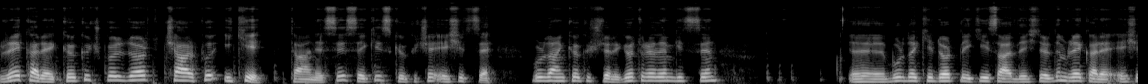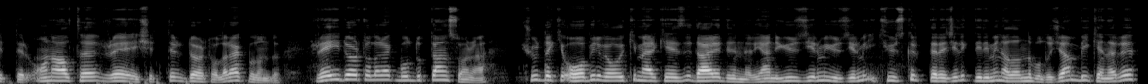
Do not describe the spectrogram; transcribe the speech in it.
r kare kök 3 bölü 4 çarpı 2 tanesi 8 kök 3'e eşitse. Buradan kök 3'leri götürelim gitsin. Ee, buradaki 4 ile 2'yi sadeleştirdim. R kare eşittir 16. R eşittir 4 olarak bulundu. R'yi 4 olarak bulduktan sonra şuradaki O1 ve O2 merkezli daire dilimleri yani 120 120 240 derecelik dilimin alanını bulacağım. Bir kenarı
